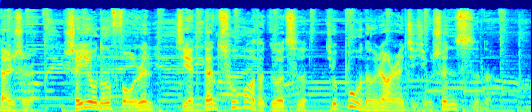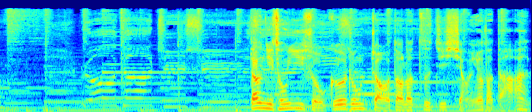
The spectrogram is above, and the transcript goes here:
但是，谁又能否认简单粗暴的歌词就不能让人进行深思呢？当你从一首歌中找到了自己想要的答案，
